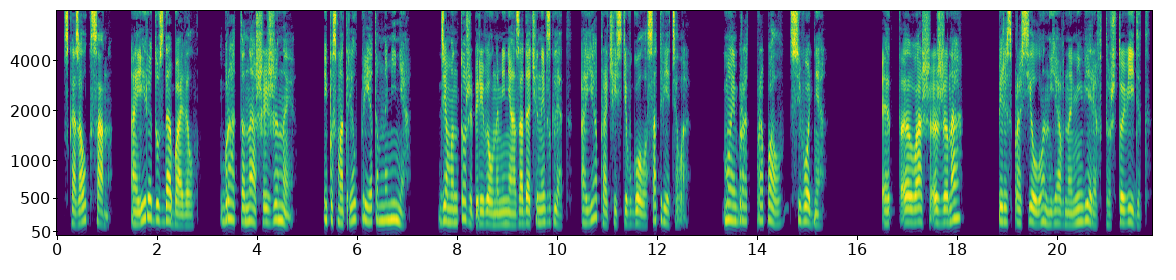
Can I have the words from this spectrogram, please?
— сказал Ксан. А Иридус добавил. «Брата нашей жены». И посмотрел при этом на меня. Демон тоже перевел на меня озадаченный взгляд, а я, прочистив голос, ответила. «Мой брат пропал сегодня». «Это ваша жена?» Переспросил он, явно не веря в то, что видит.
